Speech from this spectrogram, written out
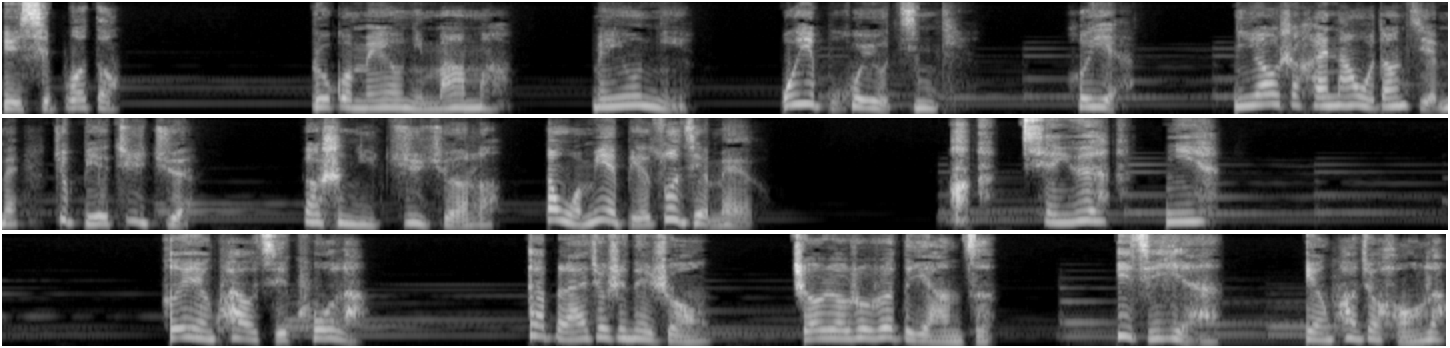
语气波动。如果没有你妈妈，没有你，我也不会有今天。何野，你要是还拿我当姐妹，就别拒绝。要是你拒绝了，那我们也别做姐妹了。浅月，你……何眼快要急哭了。他本来就是那种柔柔弱弱的样子，一急眼，眼眶就红了。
